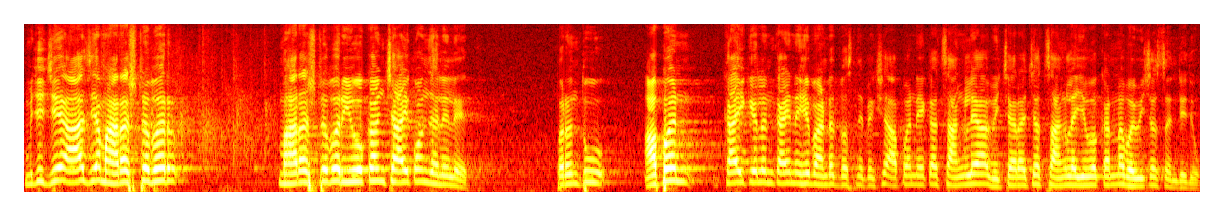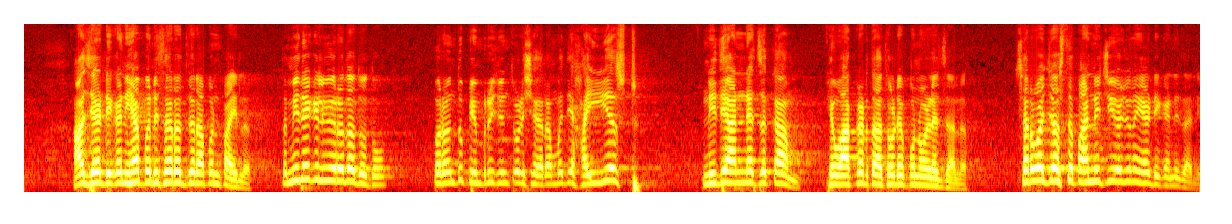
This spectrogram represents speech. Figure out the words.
म्हणजे जे आज या महाराष्ट्रभर महाराष्ट्रभर युवकांचे आयकॉन झालेले आहेत. परंतु आपण काय केलं आणि काय नाही हे भांडत बसण्यापेक्षा आपण एका चांगल्या विचाराच्या चांगल्या युवकांना भविष्यात संधी देऊ. आज या ठिकाणी ह्या परिसरात जर आपण पाहिलं तर मी देखील विरोधात होतो. परंतु पिंपरी चिंचवड शहरामध्ये हायेस्ट निधी आणण्याचं काम हे वाकडतं आठवडे पुनवल्यात झालं. सर्वात जास्त पाण्याची योजना या ठिकाणी झाली.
